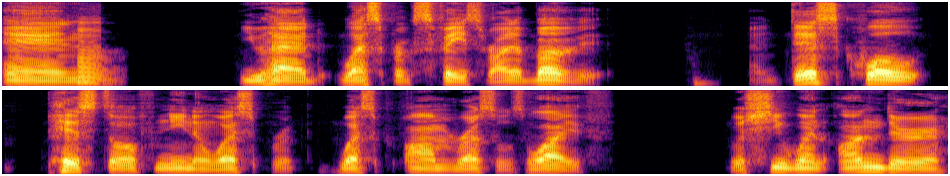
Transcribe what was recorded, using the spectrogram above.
and Hmm. you had Westbrook's face right above it. And this quote pissed off Nina Westbrook, West um Russell's wife, but she went under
